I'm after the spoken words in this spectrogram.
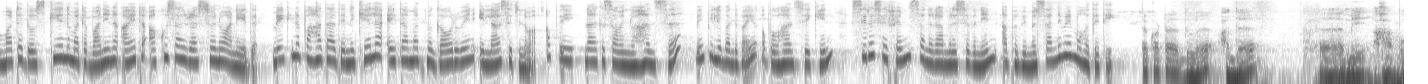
මට දොස් කියන මට බනින අයට අකුසල් රැස් වෙනවා නේද? මේ ගැන පහදා දෙන්න කියලා ඒ තාමත්ම ගෞරවයෙන් ඉල්ලා සිටිනවා. අපේ නායක ස්වාමින් වහන්සේ මේ පිළිබඳවයි ඔබ වහන්සේකින් සිරස් FM සනරාමර සෙවණින් අප විමසන්නේ මේ මොහොතේදී. එතකොට දුව අද මේ අහපු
